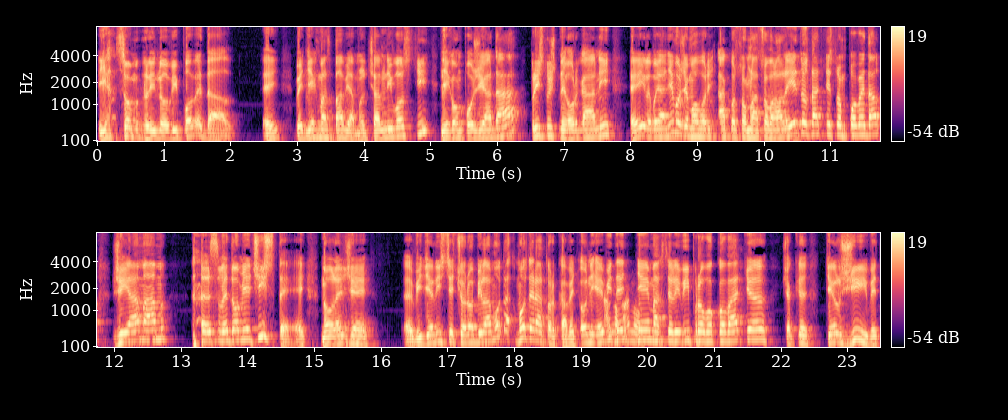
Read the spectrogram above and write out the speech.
ja som Hlinovi povedal, Hej. Veď nech ma zbavia mlčanlivosti, nech on požiada príslušné orgány, hej, lebo ja nemôžem hovoriť, ako som hlasoval, ale jednoznačne som povedal, že ja mám svedomie čisté. Hej. No lenže e, videli ste, čo robila moderátorka, veď oni evidentne ma chceli vyprovokovať, e, však e, tie lži, veď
